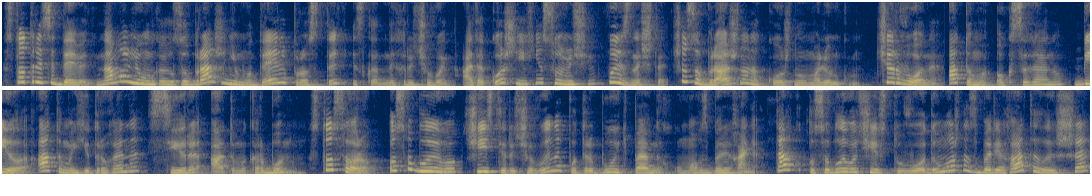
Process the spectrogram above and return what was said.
139. На малюнках зображені моделі простих і складних речовин, а також їхні суміші. Визначте, що зображено на кожному малюнку. Червоне атоми оксигену, біле атоми гідрогену, сіре атоми карбону. 140. Особливо чисті речовини потребують певних умов зберігання. Так, особливо чисту воду можна зберігати лише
